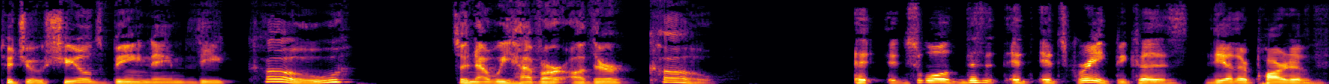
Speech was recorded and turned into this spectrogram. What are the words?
to Joe Shields being named the co. So now we have our other co. It, it's well, this it, it's great because the other part of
